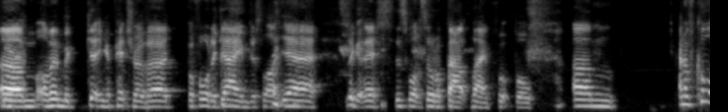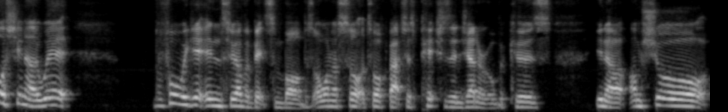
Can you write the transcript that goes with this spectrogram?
Um, yeah. I remember getting a picture of her before the game, just like, yeah, look at this. This is what it's all about playing football. Um, and of course, you know, we're before we get into other bits and bobs, I want to sort of talk about just pitches in general because you know, I'm sure,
